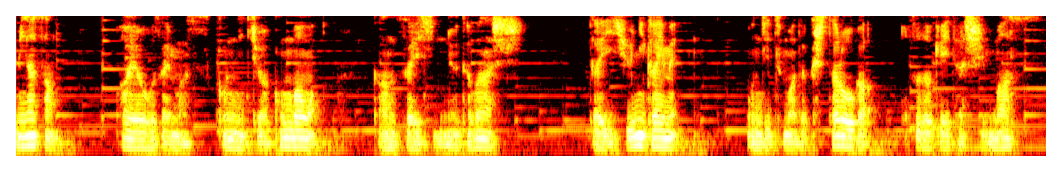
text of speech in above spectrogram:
皆さん、おはようございます。こんにちは、こんばんは。関西人の歌話、第12回目。本日も私、太郎がお届けいたします。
